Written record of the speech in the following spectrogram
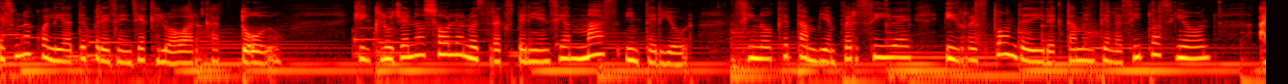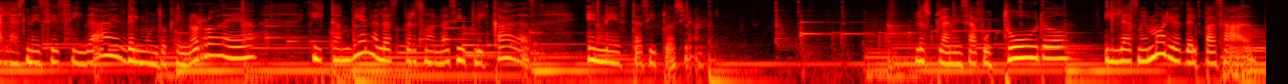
es una cualidad de presencia que lo abarca todo, que incluye no solo nuestra experiencia más interior, sino que también percibe y responde directamente a la situación, a las necesidades del mundo que nos rodea y también a las personas implicadas en esta situación. Los planes a futuro y las memorias del pasado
